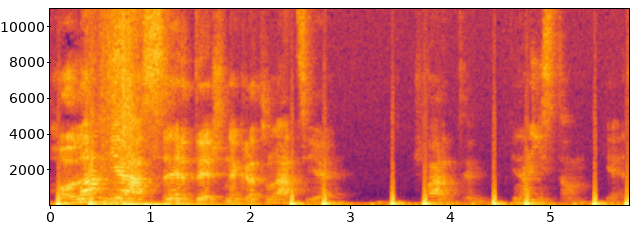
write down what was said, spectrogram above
Holandia. Serdeczne gratulacje. Czwartym finalistą jest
